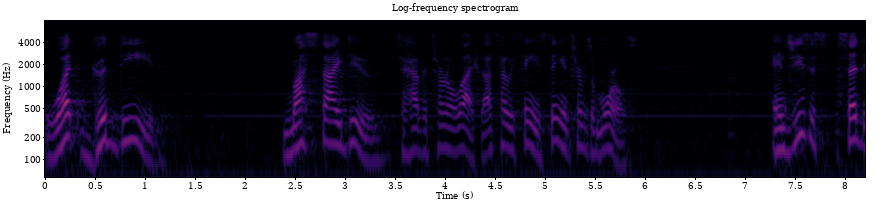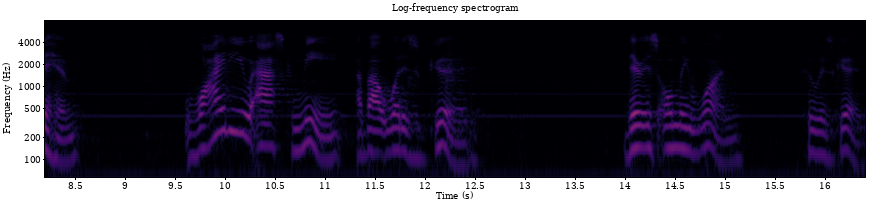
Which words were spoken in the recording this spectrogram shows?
what good deed must I do to have eternal life?" That's how he's singing. He's singing in terms of morals. And Jesus said to him, Why do you ask me about what is good? There is only one who is good.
